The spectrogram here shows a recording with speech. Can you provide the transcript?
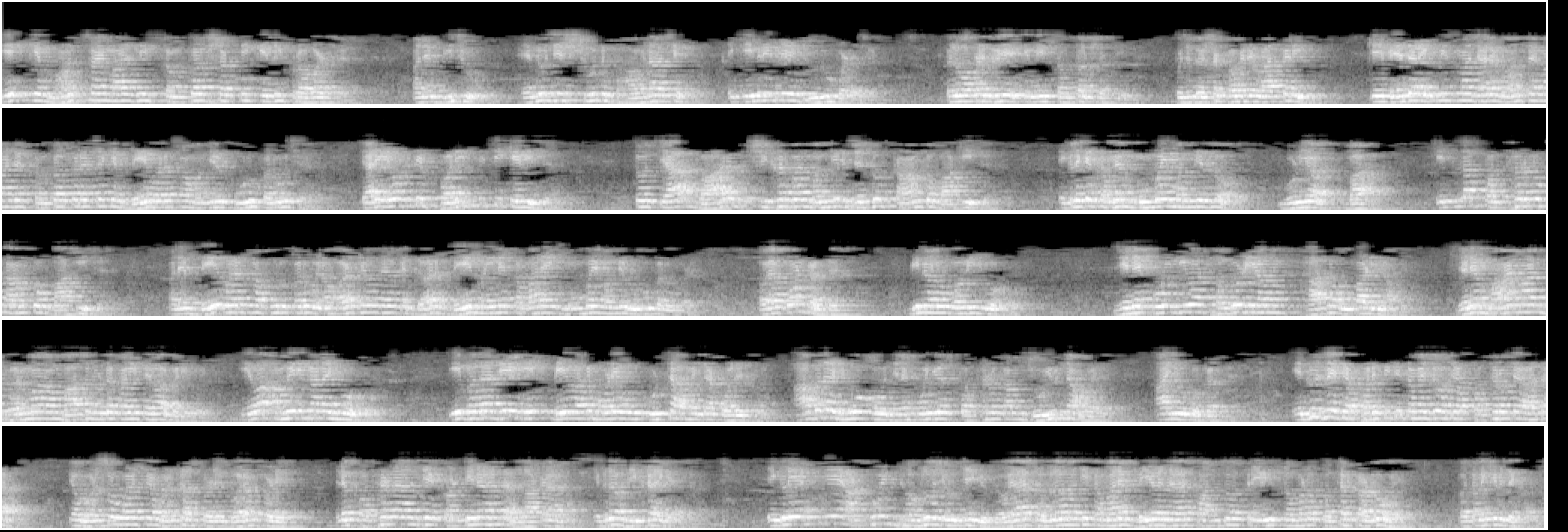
એક કે મહંત માર્ગની સંકલ્પ શક્તિ કેટલી પ્રબળ છે? અને બીજું, એનું જે શુદ્ધ ભાવના છે, એ કેવી રીતે જુદું પડે છે? પેલું આપણે જોઈએ કે એની સંકલ્પ શક્તિ. પછી દર્શક ભગતે વાત કરી કે બે હજાર એકવીસમાં જ્યારે મહંત સ્વામી સંકલ્પ કરે છે કે બે વર્ષમાં મંદિર પૂરું કરવું છે, ત્યારે એ વખતે પરિસ્થિતિ કેવી છે? તો ત્યાં બાર શિખરબંધ મંદિર જેટલું કામ તો બાકી છે. એટલે કે તમે મુંબઈ મંદિર લો ગુણ્યા બાર એટલા પથ્થરનું કામ તો બાકી છે. અને બે વર્ષમાં પૂરું કરવું, એનો અર્થ એવો થયો કે દર બે મહિને તમારે એક મુંબઈ મંદિર ઊભું કરવું પડે. હવે આ કોણ કરશે? બિન અનુભવી યુવકો. જેને કોઈ દિવસ હથોડી આમ હાથમાં ઉપાડી ના હોય. જેને માંડ માંડ ઘરમાં આમ વાસણ ઉટકવાની સેવા કરી હોય. એવા અમેરિકાના યુવકો. એ બધા જે એક બે વાગે મોડે ઉઠતા હોય ત્યાં કોલેજમાં. આ બધા યુવકો જેને કોઈ દિવસ પથ્થરનું કામ જોયું ના હોય, આ યુવકો કરશે. એટલું જ નહીં, ત્યાં પરિસ્થિતિ તમે જો ત્યાં પથ્થરો ત્યાં હતા. ત્યાં વર્ષો વર્ષ ત્યાં વરસાદ પડે, બરફ પડે. એટલે પથ્થરના જે કન્ટેનર હતા, લાકડાના, એ બધા વિખરાઈ ગયા હતા. એટલે એ આખું એક ઢગલો જેવું થઈ ગયું. હવે આ ઢગલામાંથી તમારે બે હજાર પાંચસો ત્રેવીસ નંબરનો પથ્થર કાઢવો હોય, તો તમે કેવી રીતે કાઢો?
